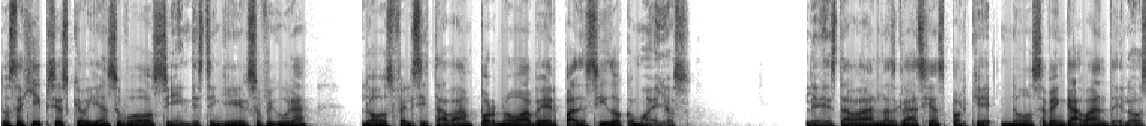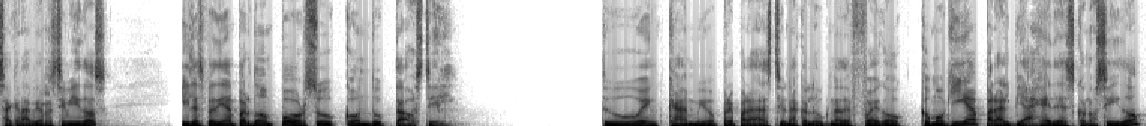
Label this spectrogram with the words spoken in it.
Los egipcios que oían su voz sin distinguir su figura, los felicitaban por no haber padecido como ellos. Les daban las gracias porque no se vengaban de los agravios recibidos y les pedían perdón por su conducta hostil. Tú, en cambio, preparaste una columna de fuego como guía para el viaje desconocido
